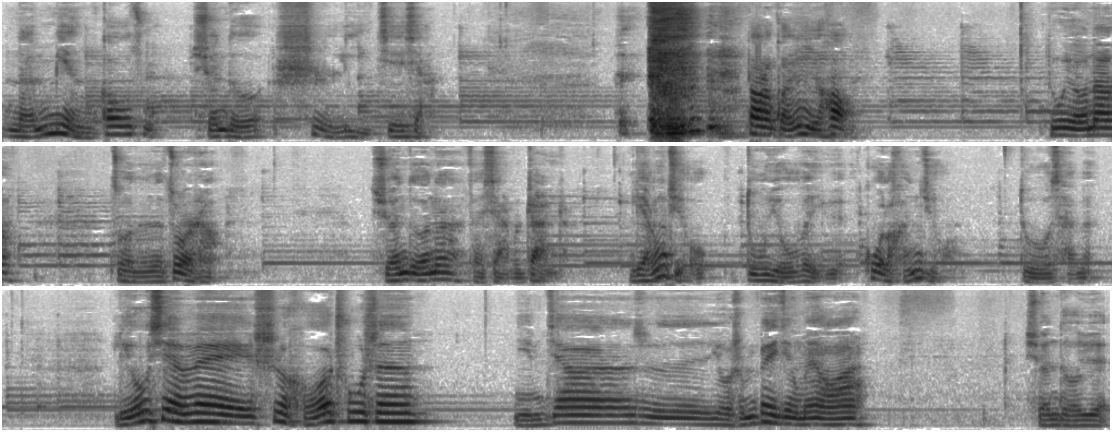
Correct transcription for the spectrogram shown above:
南面高坐，玄德势力阶下。到了馆驿以后，都邮呢坐在那座上，玄德呢在下边站着。良久，都邮问曰：“过了很久，都邮才问：刘县尉是何出身？你们家是有什么背景没有啊？”玄德曰。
